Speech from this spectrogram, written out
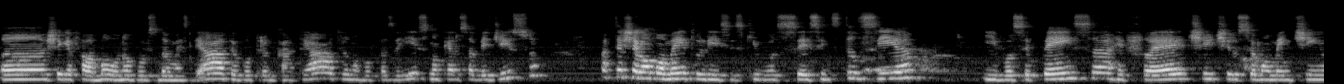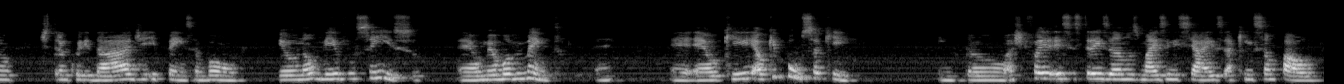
uh, cheguei a falar: bom, eu não vou estudar mais teatro, eu vou trancar teatro, eu não vou fazer isso, não quero saber disso. Até chegar um momento, Ulisses, que você se distancia e você pensa, reflete, tira o seu momentinho de tranquilidade e pensa, bom, eu não vivo sem isso, é o meu movimento, né? é, é, o que é o que pulsa aqui. Então, acho que foi esses três anos mais iniciais aqui em São Paulo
